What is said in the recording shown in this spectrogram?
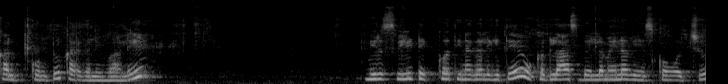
కలుపుకుంటూ కరగనివ్వాలి. మీరు స్వీట్ ఎక్కువ తినగలిగితే ఒక గ్లాస్ బెల్లమైనా వేసుకోవచ్చు.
